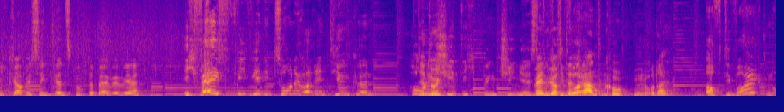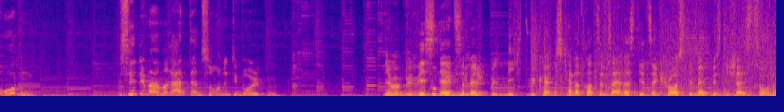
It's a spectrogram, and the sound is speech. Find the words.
ich glaube, wir sind ganz gut dabei, wenn wir. Ich weiß, wie wir die Zone orientieren können. Holy durch- shit, ich bin Genius. Wenn wir auf den die Rand Wolken- gucken, oder? Auf die Wolken oben. Die sind immer am Rand der Zone, die Wolken. Ja, aber wir wissen Guck ja jetzt zum Beispiel nicht, wir können, es kann ja trotzdem sein, dass die jetzt across the map ist, die Scheißzone.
